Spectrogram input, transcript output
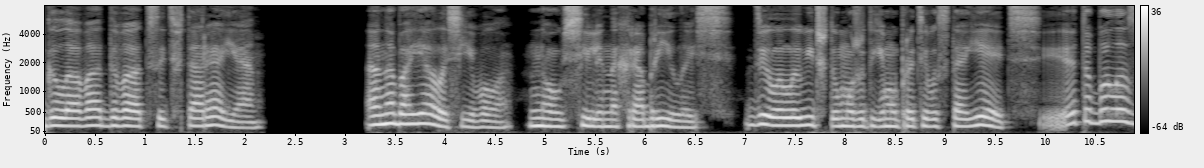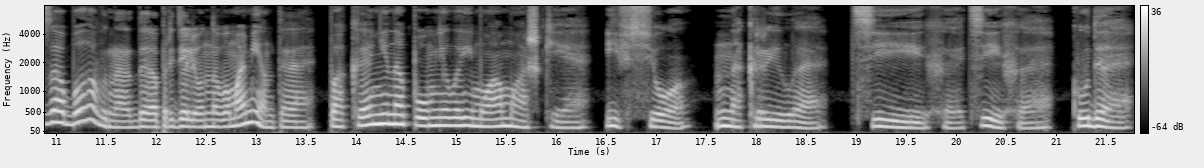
Глава двадцать вторая. Она боялась его, но усиленно храбрилась, делала вид, что может ему противостоять, и это было забавно до определенного момента, пока не напомнила ему о Машке. И все, накрыла. Тихо, тихо. Куда?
